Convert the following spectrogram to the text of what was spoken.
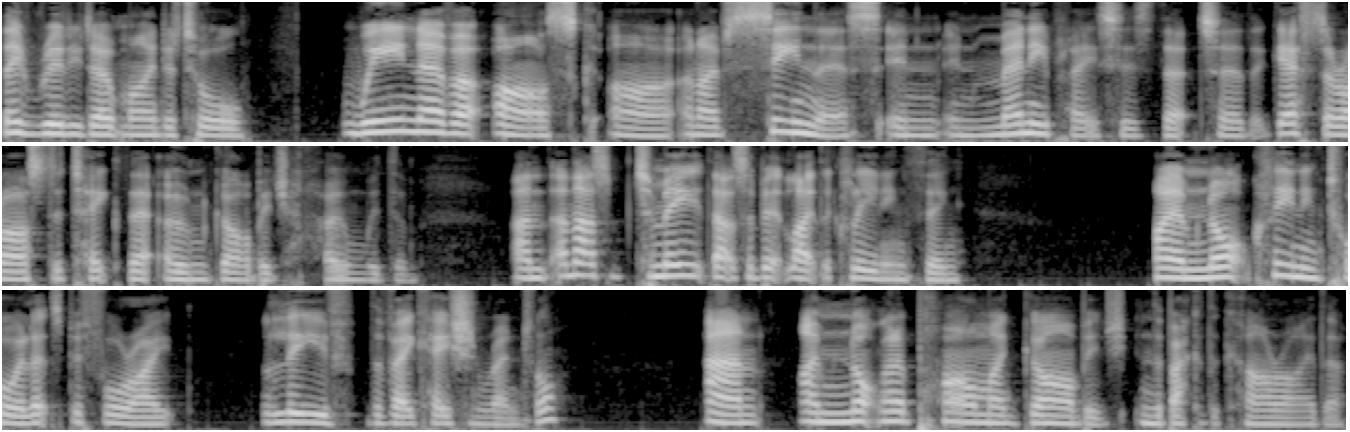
they really don't mind at all we never ask our, and I've seen this in, in many places that uh, that guests are asked to take their own garbage home with them, and and that's to me that's a bit like the cleaning thing. I am not cleaning toilets before I leave the vacation rental, and I'm not going to pile my garbage in the back of the car either.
